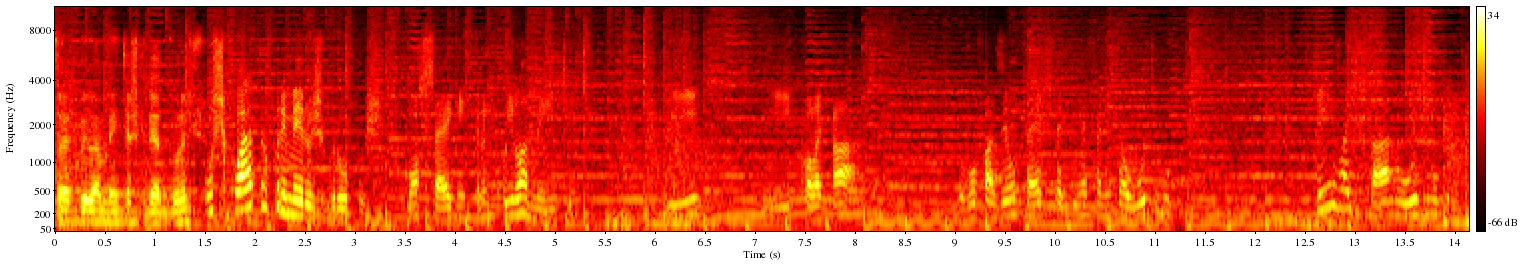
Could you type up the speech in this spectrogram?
tranquilamente as criaturas. Os quatro primeiros grupos conseguem tranquilamente ir e coletar água. Eu vou fazer um teste aqui referente ao último grupo. Quem vai estar no último grupo?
